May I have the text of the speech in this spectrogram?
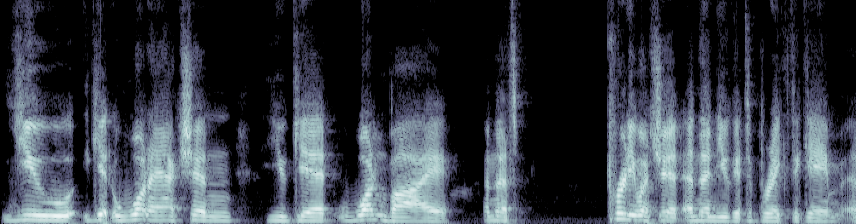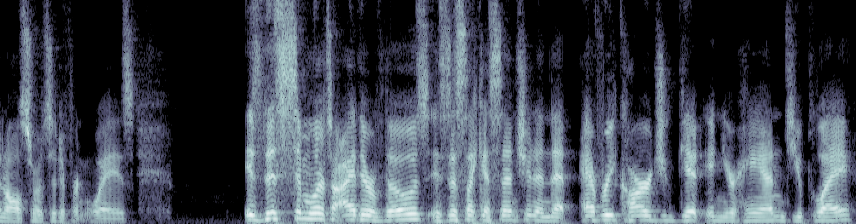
you get one action, you get one buy, and that's pretty much it. And then you get to break the game in all sorts of different ways. Is this similar to either of those? Is this like Ascension in that every card you get in your hand you play?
